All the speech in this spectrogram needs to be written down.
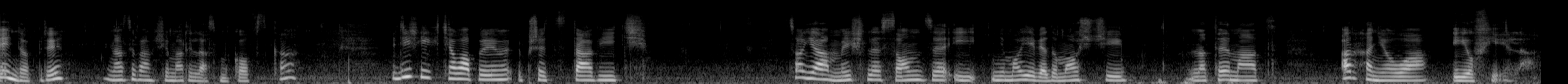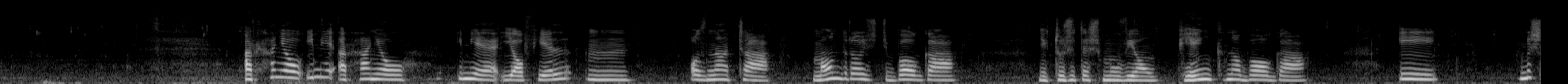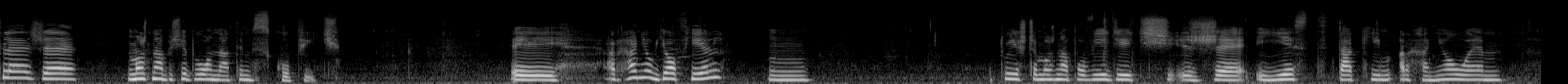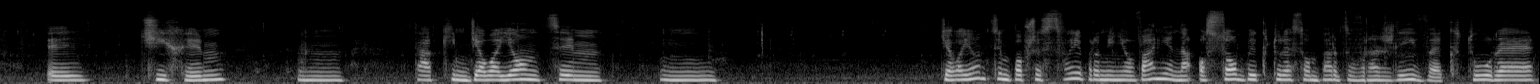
Dzień dobry, nazywam się Maryla Smukowska. Dzisiaj chciałabym przedstawić, co ja myślę, sądzę i moje wiadomości na temat Archanioła Jofiela. Archanioł, imię Archanioł, imię Jofiel mm, oznacza mądrość Boga, niektórzy też mówią piękno Boga i myślę, że można by się było na tym skupić. Yy, Archanioł Jofiel, mm, tu jeszcze można powiedzieć, że jest takim archaniołem yy, cichym, mm, takim działającym, mm, działającym poprzez swoje promieniowanie na osoby, które są bardzo wrażliwe, które,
